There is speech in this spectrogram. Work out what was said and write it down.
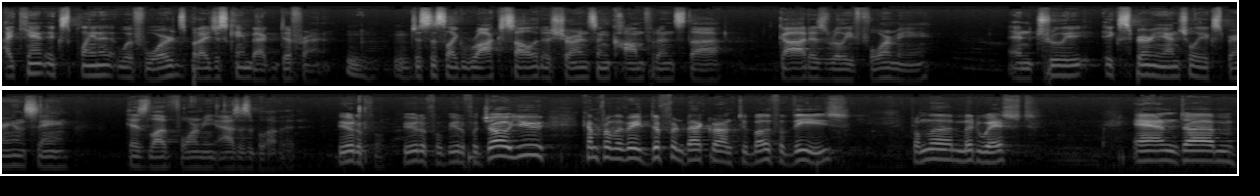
I can't explain it with words, but I just came back different. Mm-hmm. Just this like rock solid assurance and confidence that God is really for me and truly experientially experiencing his love for me as his beloved. Beautiful, beautiful, beautiful. Joe, you come from a very different background to both of these, from the Midwest. And um,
